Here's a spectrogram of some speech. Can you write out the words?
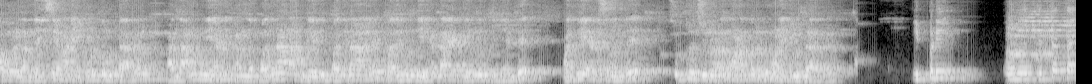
அவர்கள் அந்த இசைவாணையை கொடுத்து விட்டார்கள் அந்த அனுமதியான கடந்த பதினாலாம் தேதி பதினாலு பதினொன்று இரண்டாயிரத்தி இருபத்தி அஞ்சு அன்று மத்திய அரசு வந்து சுற்றுச்சூழலும் வனத்துறையிலும் வழங்கிவிட்டார்கள் இப்படி ஒரு திட்டத்தை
